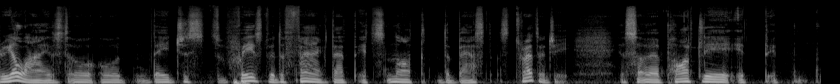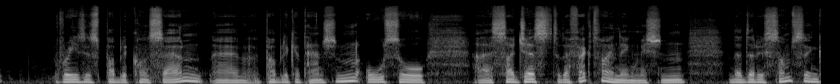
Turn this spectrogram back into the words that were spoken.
realized or, or, they just faced with the fact that it's not the best strategy. So uh, partly it, it raises public concern, uh, public attention, also uh, suggests to the fact finding mission that there is something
